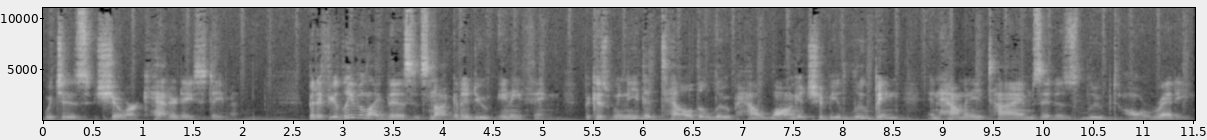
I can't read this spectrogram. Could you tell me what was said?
which is show our Caturday statement. But if you leave it like this, it's not going to do anything because we need to tell the loop how long it should be looping and how many times it is looped already.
